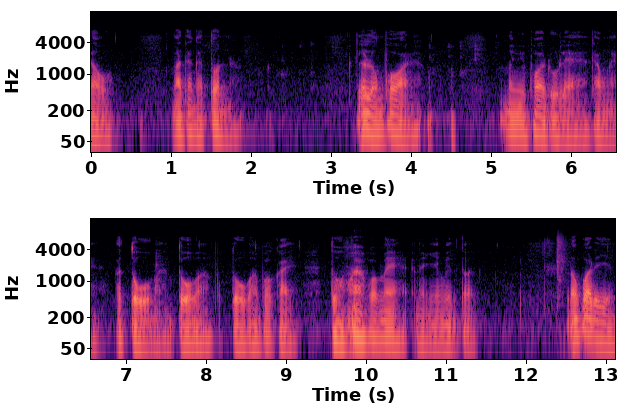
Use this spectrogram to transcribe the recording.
เรามาตั้งแต่ต้น แล้วหลวงพ่อไม่มีพ่อดูแลทำไง ก็โตมาโตมาโตมาพ่อใครโตมาพ่อแม่อะไรอย่างนี้เป็นต้นหลวงพ่อได้ยิน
